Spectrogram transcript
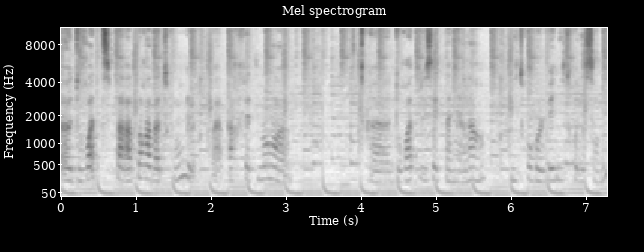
euh, droite par rapport à votre ongle, parfaitement euh, euh, droite de cette manière-là, hein. ni trop relevé ni trop descendu.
